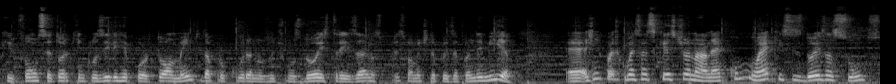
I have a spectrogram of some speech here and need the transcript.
que foi um setor que inclusive reportou aumento da procura nos últimos dois, três anos, principalmente depois da pandemia, é, a gente pode começar a se questionar, né? Como é que esses dois assuntos,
